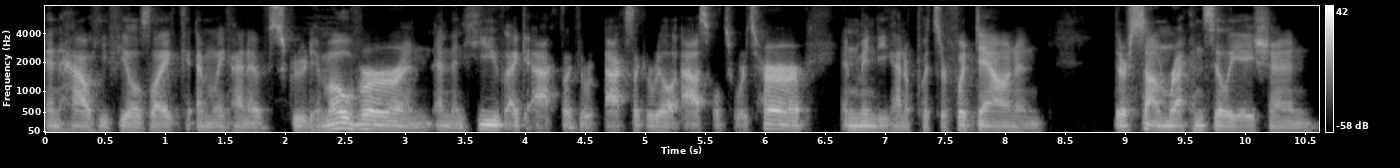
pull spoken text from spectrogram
and how he feels like Emily kind of screwed him over and and then he like act like acts like a real asshole towards her and Mindy kind of puts her foot down and there's some reconciliation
